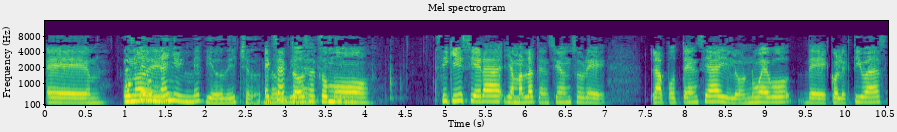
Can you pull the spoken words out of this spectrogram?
Eh, uno de un año y medio, de hecho. Exacto, o sea, como si quisiera llamar la atención sobre la potencia y lo nuevo de colectivas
